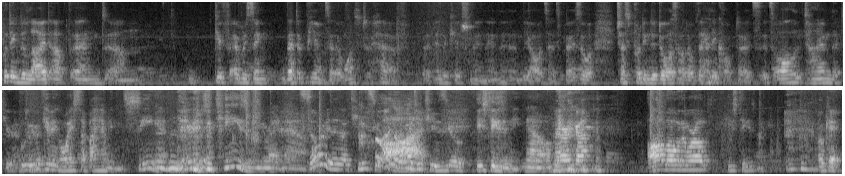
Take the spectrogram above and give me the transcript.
putting the light up and um, give everything that appearance that I wanted to have uh, in the kitchen, in, in, in the outside space, or just putting the doors out of the helicopter. It's it's all time that you have to. you're giving away stuff I haven't even seen yet. You're just teasing me right now. Sorry that I tease you. I don't want to tease you. He's teasing me. Now, America, all over the world. He's teasing me. Okay,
